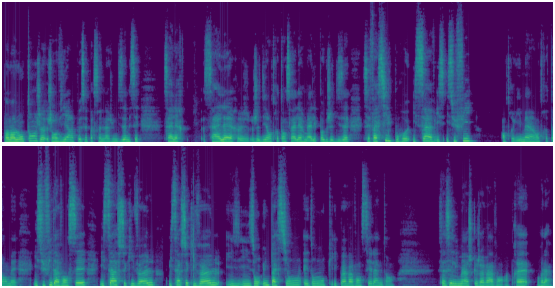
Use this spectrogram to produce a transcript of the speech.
Pendant longtemps, j'enviais un peu ces personnes-là. Je me disais, mais c'est, ça a l'air ça a l'air, je dis entre-temps ça a l'air, mais à l'époque je disais c'est facile pour eux, ils savent, il suffit entre guillemets, hein, entre-temps, mais il suffit d'avancer, ils savent ce qu'ils veulent, ils savent ce qu'ils veulent, ils, ont une passion et donc ils peuvent avancer là-dedans. Ça, c'est l'image que j'avais avant. Après, voilà,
